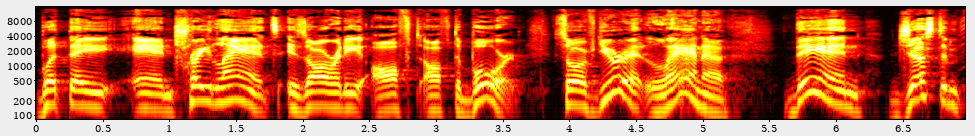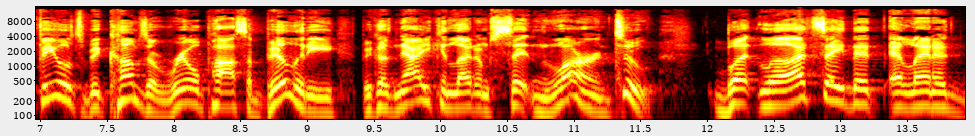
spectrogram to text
but they and Trey Lance is already off off the board. So if you're Atlanta, then Justin Fields becomes a real possibility because now you can let him sit and learn too. But let's say that Atlanta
